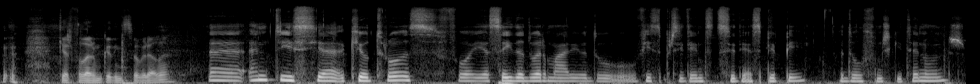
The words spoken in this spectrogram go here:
Queres falar um bocadinho sobre ela? Uh, a notícia que eu trouxe foi a saída do armário do vice-presidente do CDSPP, Adolfo Mesquita Nunes.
